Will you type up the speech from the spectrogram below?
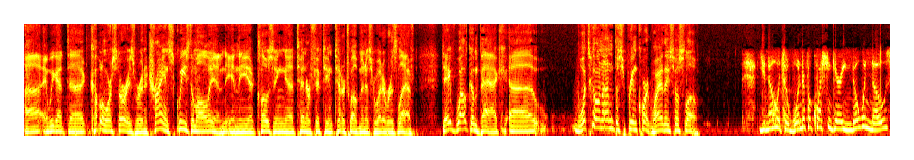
Uh, and we got uh, a couple more stories. We're going to try and squeeze them all in in the uh, closing uh, 10 or 15, 10 or 12 minutes or whatever is left. Dave, welcome back. Uh, what's going on with the Supreme Court? Why are they so slow? You know, it's a wonderful question, Gary. No one knows.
